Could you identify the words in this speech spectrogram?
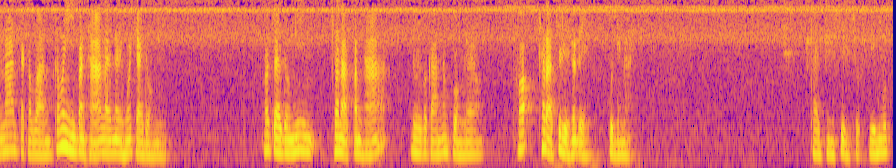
นล้านจักรวาลก็ไม่มีปัญหาอะไรในหัวใจดวงนี้หัวใจดวงนี้ถนัดปัญหาโดยประการทั้งปวงแล้ว เพราะถนัดกิเลสนั่นเองพูดยังไง ใจจึงสิ้นสุดวิมุตติ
